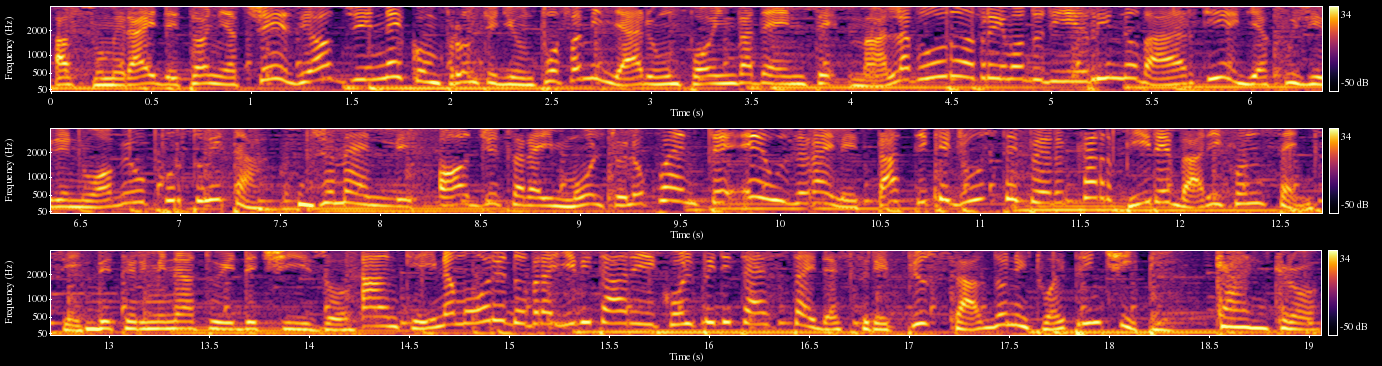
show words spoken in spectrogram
assumerai dei toni accesi oggi nei confronti di un tuo familiare un po' invadente, ma al lavoro avrai modo di rinnovarti e di acquisire nuove opportunità. Gemelli, oggi sarai molto eloquente e userai le tattiche giuste per carpire vari consensi. Determinato e deciso. Anche in amore dovrai evitare i colpi di testa ed essere più saldo nei tuoi principi. Cancro.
